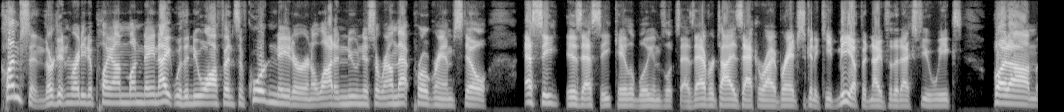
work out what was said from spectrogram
Clemson, they're getting ready to play on Monday night with a new offensive coordinator and a lot of newness around that program still. SC is SC. Caleb Williams looks as advertised. Zachariah Branch is going to keep me up at night for the next few weeks. But um,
